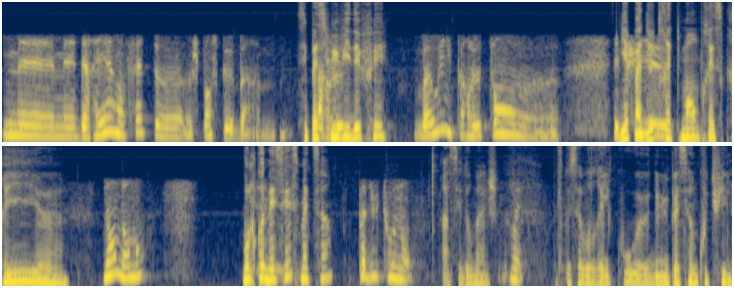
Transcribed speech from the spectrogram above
Mais, mais derrière, en fait, euh, je pense que ben, C'est pas suivi des faits. bah oui, par le temps. euh, Il n'y a pas de euh, traitement prescrit. euh? Non, non, non, Vous le connaissez ce médecin? Pas du tout, non. Ah, c'est dommage. Oui. Parce que ça vaudrait le coup de lui passer un coup de fil.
